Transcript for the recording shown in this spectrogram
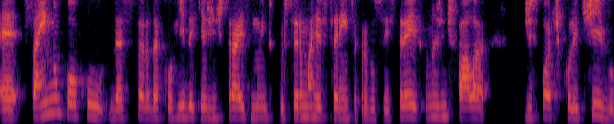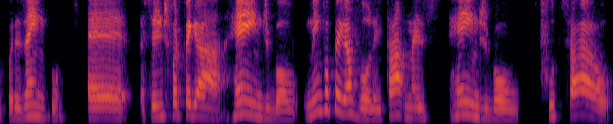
é, saindo um pouco dessa história da corrida que a gente traz muito por ser uma referência para vocês três, quando a gente fala de esporte coletivo, por exemplo, é, se a gente for pegar handball, nem vou pegar vôlei, tá? Mas handball, futsal,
